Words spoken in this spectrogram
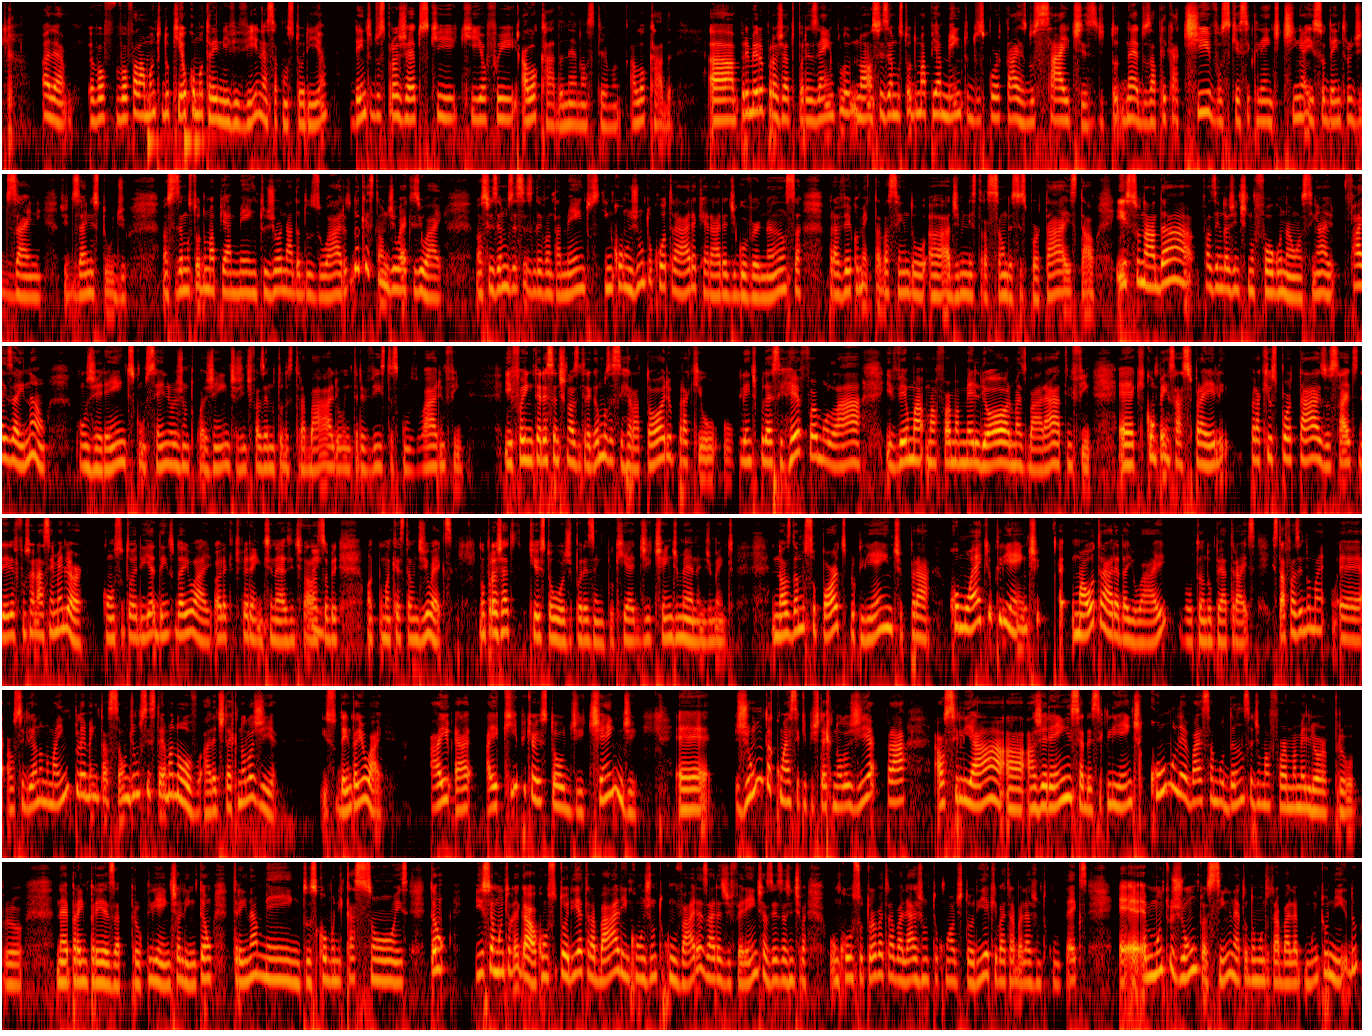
Olha, eu vou, vou falar muito do que eu como trainee vivi nessa consultoria, dentro dos projetos que, que eu fui alocada, né? Nosso termo, alocada. Uh, primeiro projeto, por exemplo, nós fizemos todo o mapeamento dos portais, dos sites, de, né, dos aplicativos que esse cliente tinha, isso dentro de design, de design studio. Nós fizemos todo o mapeamento, jornada do usuário, toda a questão de UX e UI. Nós fizemos esses levantamentos em conjunto com outra área, que era a área de governança, para ver como é que estava sendo a administração desses portais tal. Isso nada fazendo a gente no fogo, não, assim, ah, faz aí, não com os gerentes, com o sênior junto com a gente, a gente fazendo todo esse trabalho, entrevistas com o usuário, enfim. E foi interessante que nós entregamos esse relatório para que o, o, cliente pudesse reformular e ver uma, uma forma melhor, mais barata, enfim, é, que compensasse para ele, para que os portais, os sites dele funcionassem melhor consultoria dentro da UI. Olha que diferente, né? A gente fala Sim. sobre uma, uma, questão de UX. No projeto que eu estou hoje, por exemplo, que é de Change Management, nós damos suportes para o cliente para como é que o cliente, é, uma outra área da UI, voltando o pé atrás, está fazendo uma, é, auxiliando numa implementação de um sistema novo, área de tecnologia. Isso dentro da UI. A, a, a equipe que eu estou de Change é, junta com essa equipe de tecnologia para auxiliar a, a, gerência desse cliente como levar essa mudança de uma forma melhor para né, a empresa, para o cliente ali. Então, treinamentos, comunicações. Então, isso é muito legal. A consultoria trabalha em conjunto com várias áreas diferentes. Às vezes a gente vai, um consultor vai trabalhar junto com auditoria, que vai trabalhar junto com o Tex. É, é, é muito junto, assim, né? Todo mundo trabalha muito unido.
